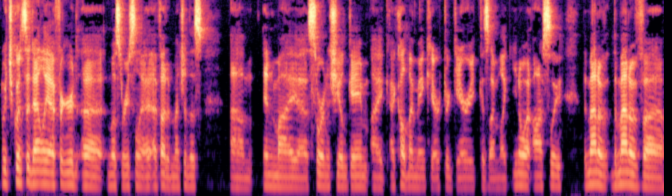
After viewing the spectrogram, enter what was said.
which coincidentally I figured uh, most recently I, I, thought I'd mention this. Um, in my uh, Sword and Shield game, I, I called my main character Gary because I'm like, you know what? Honestly, the amount of the amount of uh,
